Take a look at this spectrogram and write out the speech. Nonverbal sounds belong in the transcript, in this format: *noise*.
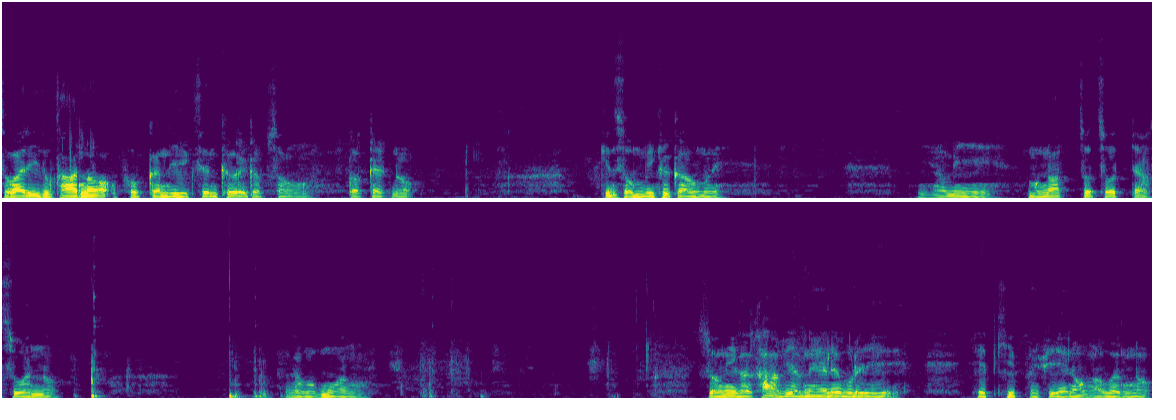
สวัสดีทุกท่านเนาะพบกันอีกเช่นเคยกับสองก็แกกเนาะกินสมมีคือเก่ามานี่นี่เขามีมังนอดสดๆ จากสวนเนาะแล้วก็มะม่วงช่วงนี้ก็ข้าวเวียกแน่เลยบ่ได้เฮ็ดคลิปให้พี่ให้น้องเฮาเบิ่งเนาะ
